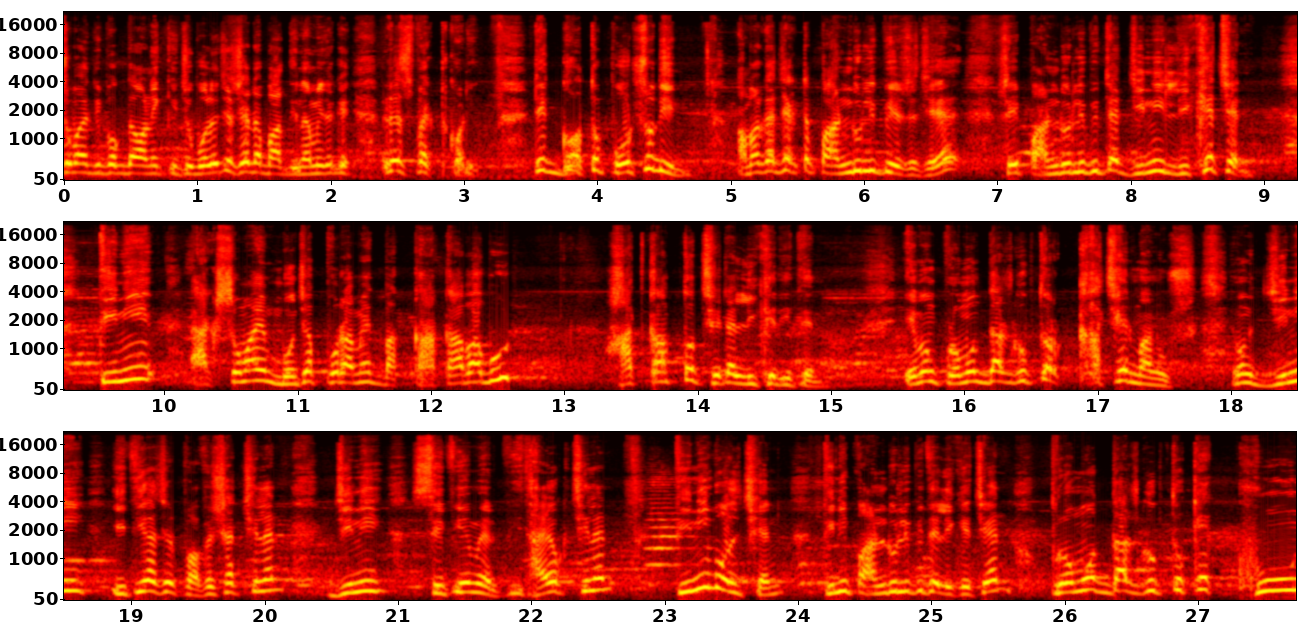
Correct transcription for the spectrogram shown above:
সময় দীপকদা অনেক কিছু বলেছে, সেটা বাদ দিন, আমি তাকে রেসপেক্ট করি। ঠিক গত পরশু দিন আমার কাছে একটা পাণ্ডুলিপি এসেছে, সেই পাণ্ডুলিপিটা যিনি লিখেছেন, তিনি একসময় মুজফ্ফর আহমেদ বা কাকাবাবুর হাত কাঁপত, সেটা লিখে দিতেন। এবং প্রমোদ দাশগুপ্তর কাছের মানুষ এবং যিনি ইতিহাসের প্রফেসর ছিলেন, যিনি সিপিএমের বিধায়ক ছিলেন, তিনি বলছেন, তিনি পাণ্ডুলিপিতে লিখেছেন, প্রমোদ দাশগুপ্তকে খুন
